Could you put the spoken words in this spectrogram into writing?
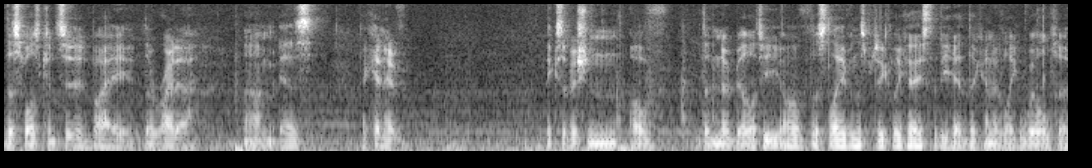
This was considered by the writer um, as a kind of exhibition of the nobility of the slave in this particular case, that he had the kind of like will to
